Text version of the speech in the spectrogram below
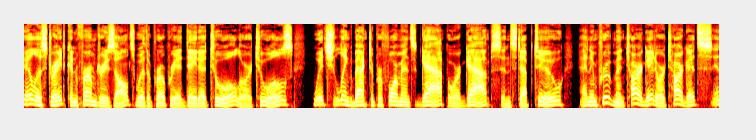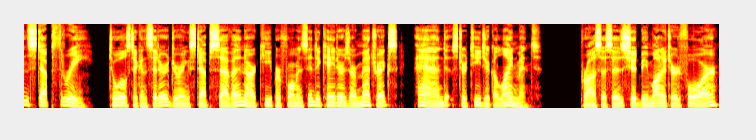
Illustrate confirmed results with appropriate data tool or tools, which link back to performance gap or gaps in Step 2 and improvement target or targets in Step 3. Tools to consider during Step 7 are key performance indicators or metrics and strategic alignment. Processes should be monitored for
